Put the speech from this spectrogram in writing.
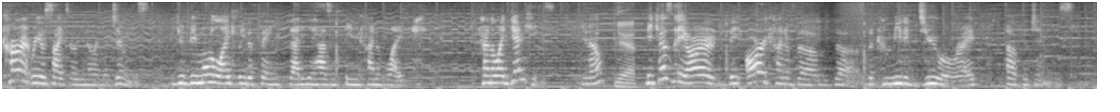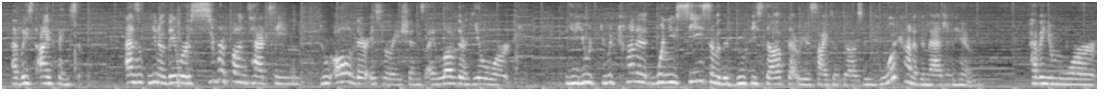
current Ryo Saito, you know, in the Jimmys, you'd be more likely to think that he has a theme kind of like, kind of like Genki's, you know, Yeah. because they are they are kind of the the, the comedic duo, right, of the Jimmys. At least I think so. As you know, they were a super fun tag team through all of their iterations. I love their heel work. You, you would, you would kind of when you see some of the goofy stuff that Ryo Saito does, you would kind of imagine him having a more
